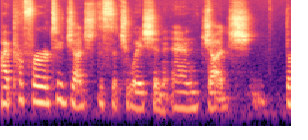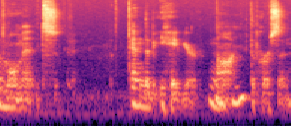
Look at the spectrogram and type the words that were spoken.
I prefer to judge the situation and judge the moment and the behavior, not the person.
